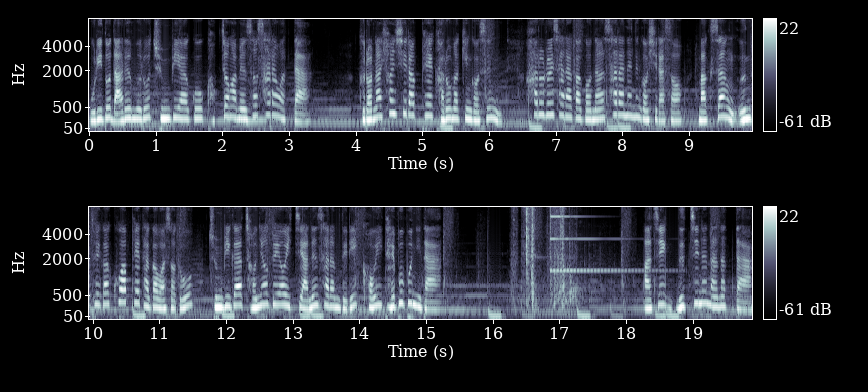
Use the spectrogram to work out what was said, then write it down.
우리도 나름으로 준비하고 걱정하면서 살아왔다. 그러나 현실 앞에 가로막힌 것은 하루를 살아가거나 살아내는 것이라서 막상 은퇴가 코앞에 다가와서도 준비가 전혀 되어 있지 않은 사람들이 거의 대부분이다. 아직 늦지는 않았다.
